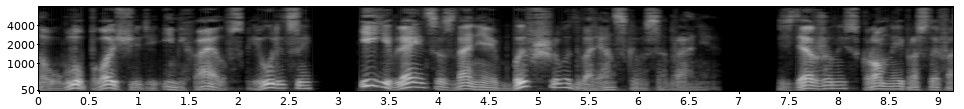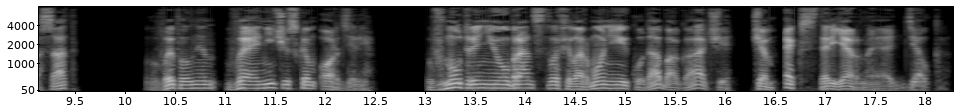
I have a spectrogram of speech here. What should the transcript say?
на углу площади и Михайловской улицы, и является здание бывшего дворянского собрания. Сдержанный, скромный и простой фасад выполнен в ионическом ордере. Внутреннее убранство филармонии куда богаче, чем экстерьерная отделка.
